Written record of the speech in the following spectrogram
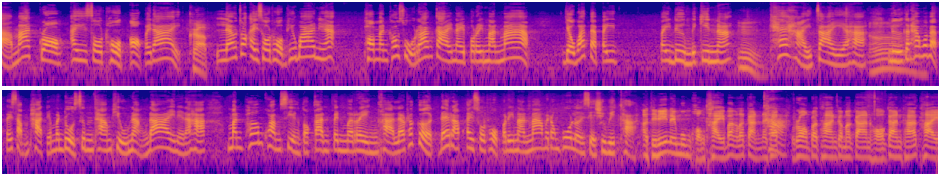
สามารถกรองไอโซโทปออกไปได้ครับแล้วเจ้าไอโซโทปที่ว่าเนี้ยพอมันเข้าสู่ร่างกายในปริมาณมากอย่าว่าแต่ไป ไปดื่มไปกินนะ อืม แค่หายใจอะค่ะ อ่า หรือกระทั่งว่าแบบไปสัมผัสเนี่ยมันดูดซึมทางผิวหนังได้เนี่ยนะคะ มันเพิ่มความเสี่ยงต่อการเป็นมะเร็งค่ะ แล้วถ้าเกิดได้รับไอโซโทปปริมาณมากไม่ต้องพูดเลยเสียชีวิตค่ะ อะทีนี้ในมุมของไทยบ้างละกันนะครับ ค่ะรองประธานกรรมการหอการค้าไทย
